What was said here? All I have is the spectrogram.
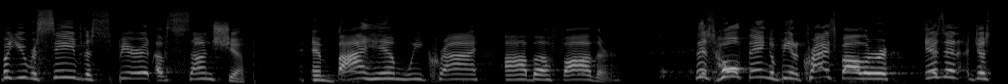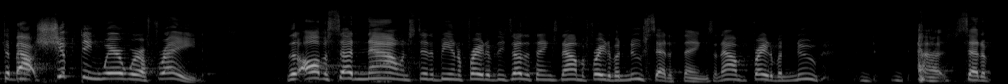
but you receive the spirit of sonship. And by him we cry, Abba, Father. This whole thing of being a Christ follower isn't just about shifting where we're afraid. That all of a sudden now, instead of being afraid of these other things, now I'm afraid of a new set of things. And now I'm afraid of a new uh, set of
